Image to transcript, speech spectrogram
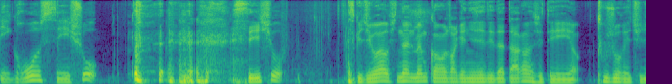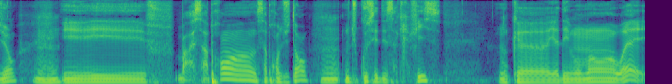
Et gros, c'est chaud. c'est chaud. Parce que tu vois, au final, même quand j'organisais des dates à Reims, j'étais toujours étudiant. Mhm. Et bah, ça prend, hein, ça prend du temps. Mhm. Du coup, c'est des sacrifices. Donc, euh, il y a des moments, ouais,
